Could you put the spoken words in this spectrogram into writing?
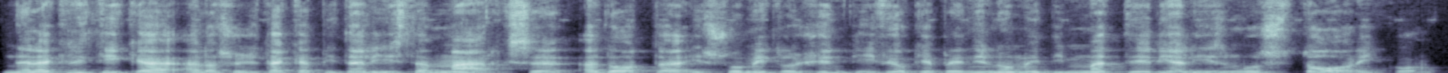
Nella critica alla società capitalista, Marx adotta il suo metodo scientifico che prende il nome di materialismo storico.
